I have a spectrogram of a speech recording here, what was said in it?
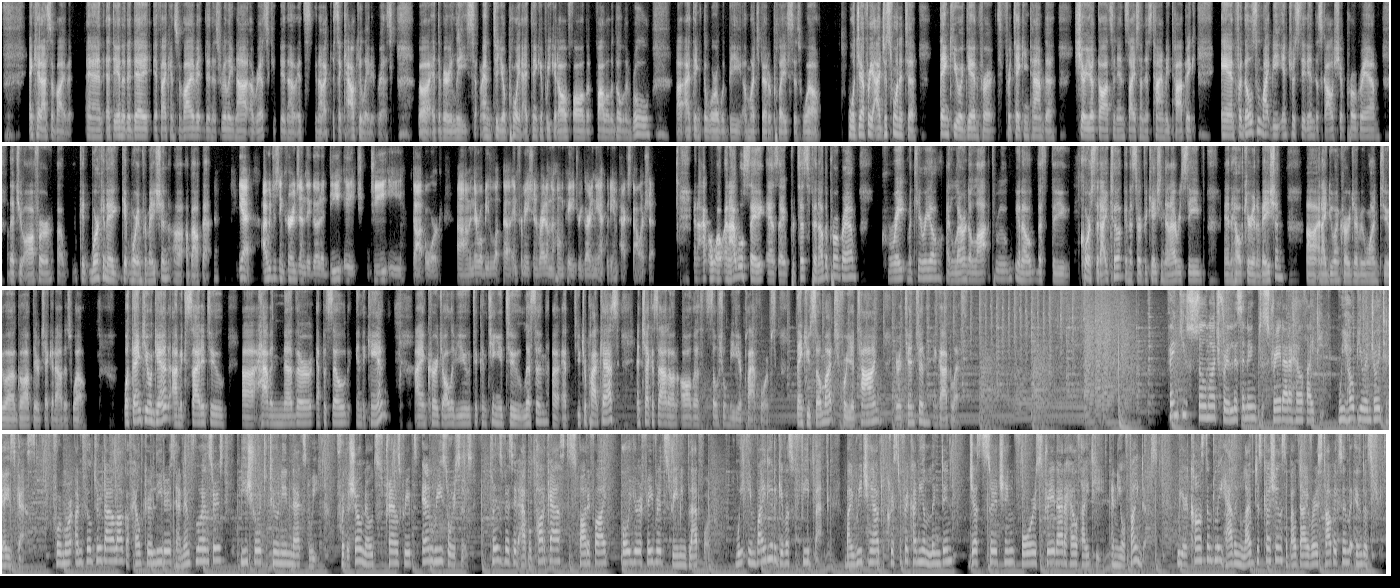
And can I survive it? And at the end of the day, if I can survive it, then it's really not a risk. You know, it's, you know, it's a calculated risk uh, at the very least. And to your point, I think if we could all follow the, follow the golden rule, uh, I think the world would be a much better place as well. Well, Geoffrey, I just wanted to thank you again for for taking time to share your thoughts and insights on this timely topic. And for those who might be interested in the scholarship program that you offer, uh, could, where can they get more information uh, about that? Yeah, I would just encourage them to go to dhge.org, um, and there will be uh, information right on the homepage regarding the Equity Impact Scholarship. And I oh, well, and I will say, as a participant of the program, great material. I learned a lot through you know the the course that I took and the certification that I received in healthcare innovation. Uh, and I do encourage everyone to uh, go out there check it out as well. Well, thank you again. I'm excited to uh, have another episode in the can. I encourage all of you to continue to listen uh, at future podcasts and check us out on all the social media platforms. Thank you so much for your time, your attention, and God bless. Thank you so much for listening to Straight Outta Health IT. We hope you enjoyed today's guest. For more unfiltered dialogue of healthcare leaders and influencers, be sure to tune in next week. For the show notes, transcripts, and resources, please visit Apple Podcasts, Spotify, or your favorite streaming platform. We invite you to give us feedback by reaching out to Christopher Kunney on LinkedIn, just searching for Straight Outta Health IT, and you'll find us. We are constantly having live discussions about diverse topics in the industry.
